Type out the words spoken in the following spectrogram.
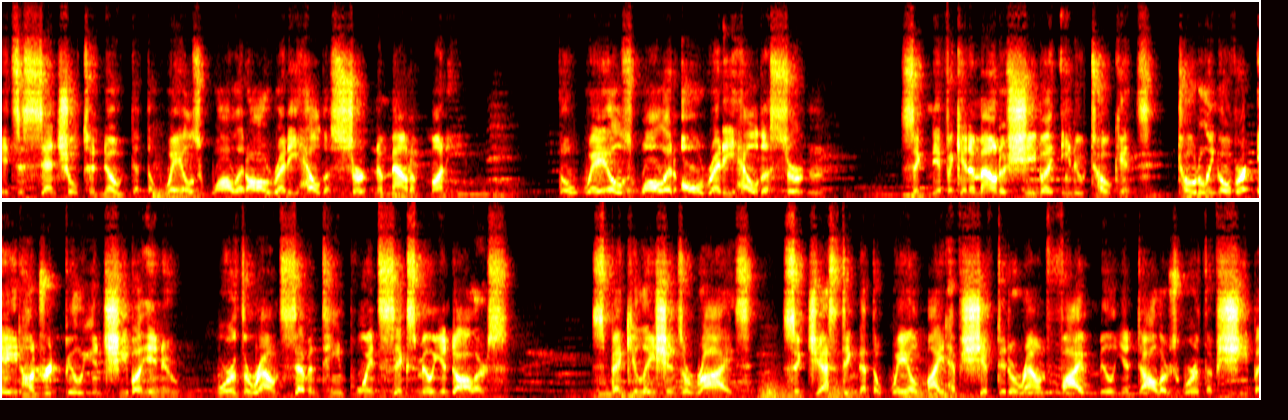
it's essential to note that the whale's wallet already held a certain amount of money. The whale's wallet already held a certain significant amount of Shiba Inu tokens, totaling over 800 billion Shiba Inu, worth around $17.6 million. Speculations arise, suggesting that the whale might have shifted around $5 million worth of Shiba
